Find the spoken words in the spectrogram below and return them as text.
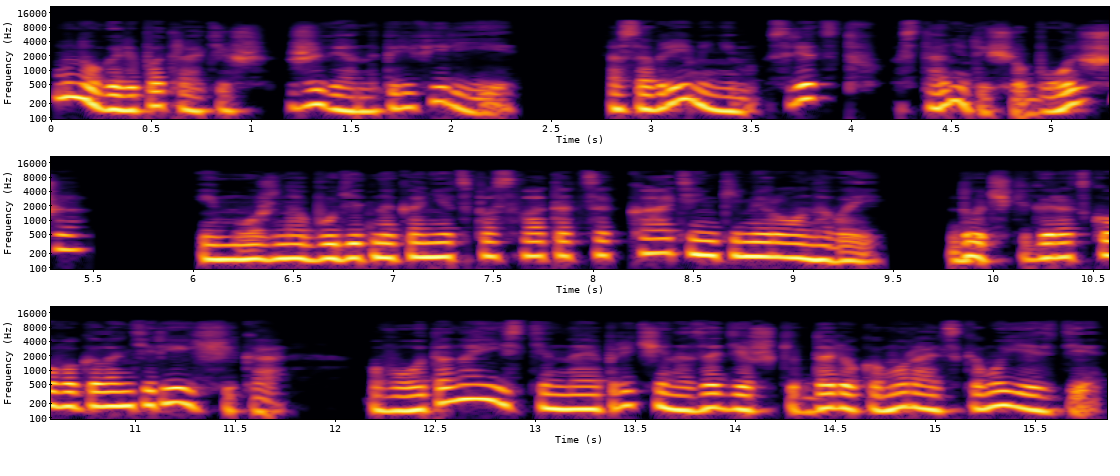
много ли потратишь, живя на периферии, а со временем средств станет еще больше, и можно будет, наконец, посвататься Катеньке Мироновой, дочке городского галантерейщика, вот она истинная причина задержки в далеком Уральском уезде.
